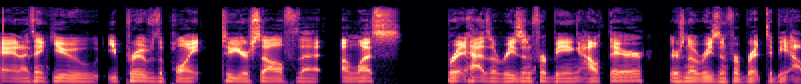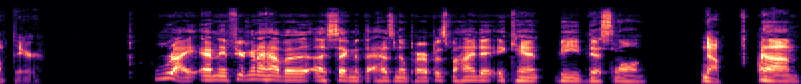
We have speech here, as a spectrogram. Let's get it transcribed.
and i think you you proved the point to yourself that unless Britt has a reason for being out there there's no reason for Britt to be out there Right. And if you're going to have a, a segment that has no purpose behind it, it can't be this long. no Um,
